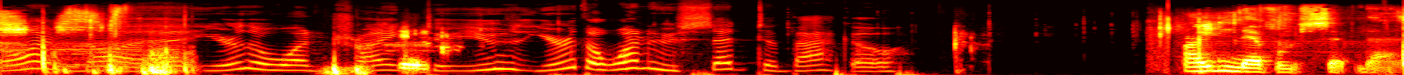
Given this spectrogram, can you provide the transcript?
No, I'm not. You're the one trying to. You you're the one who said tobacco. I never said that.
